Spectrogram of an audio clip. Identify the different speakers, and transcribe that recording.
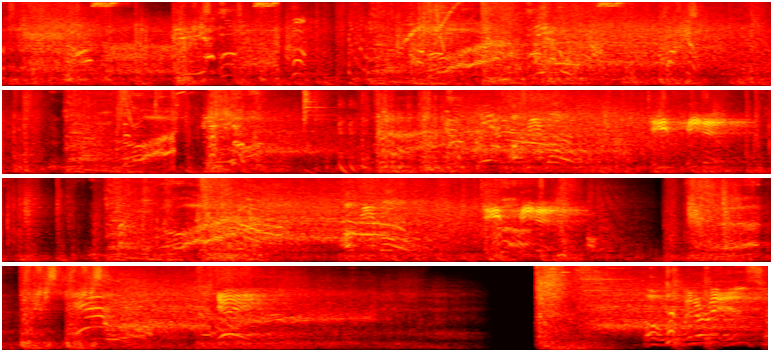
Speaker 1: Look! Oh, the winner is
